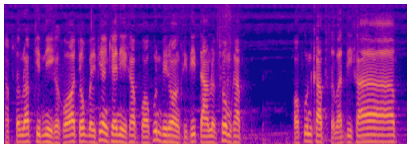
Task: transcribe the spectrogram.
ครับสำหรับคลิปนี้ก็ขอจบไปเพียงแค่นี้ครับ ขอบคุณพี่น้องที่ติดตามรับชมครับ ขอบคุณครับ สวัสดีครับ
